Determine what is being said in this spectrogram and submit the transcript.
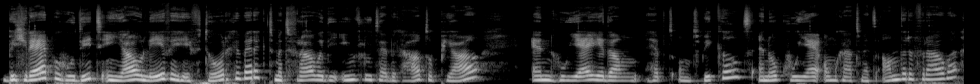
Begrijpen hoe dit in jouw leven heeft doorgewerkt met vrouwen die invloed hebben gehad op jou en hoe jij je dan hebt ontwikkeld en ook hoe jij omgaat met andere vrouwen,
